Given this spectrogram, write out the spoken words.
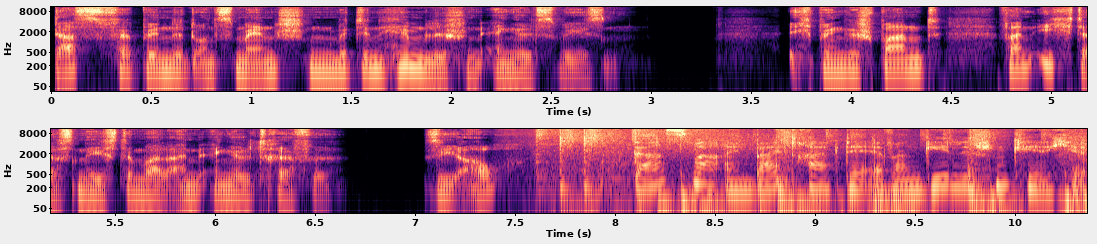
Das verbindet uns Menschen mit den himmlischen Engelswesen. Ich bin gespannt, wann ich das nächste Mal einen Engel treffe. Sie auch? Das war ein Beitrag der evangelischen Kirche.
